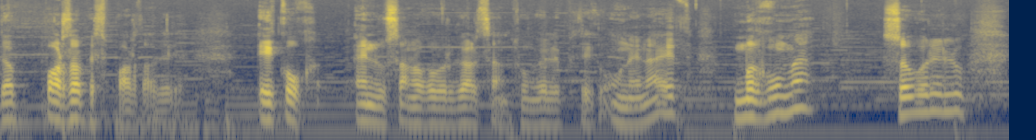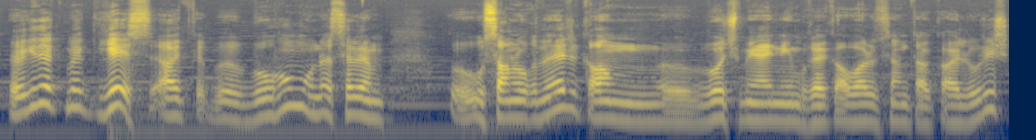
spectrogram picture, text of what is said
դա պարզապես պարտադիր է եկող այն ուսանողը որ գալիս ընդունվել է պետք ունենա այդ մղումը սովորելու գիտեք մեկ ես այդ բուհում ունեցել եմ ուսանողներ կամ ոչ միայն իմ ղեկավարության տակ այլ ուրիշ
